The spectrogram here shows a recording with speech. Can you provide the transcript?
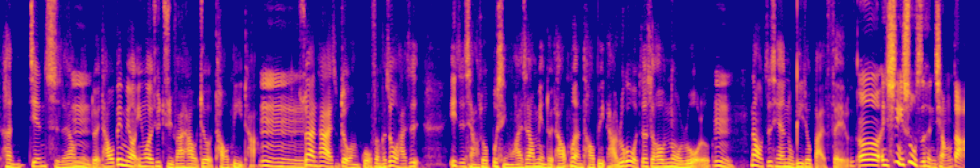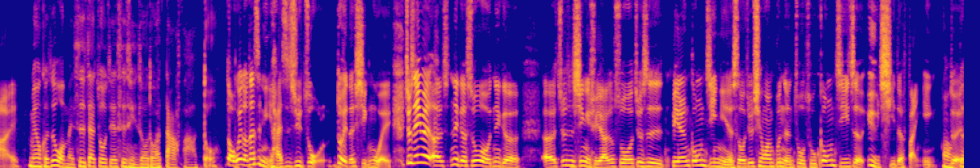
很坚持的要面对他，我并没有因为去举发他我就逃避他。嗯嗯嗯。虽然他还是对我很过分，可是我还是一直想说不行，我还是要面对他，我不能逃避他。如果我这时候懦弱了，嗯。那我之前的努力就白费了。嗯，你心理素质很强大哎。没有，可是我每次在做这些事情的时候都会大发抖。抖归抖，但是你还是去做了对的行为，就是因为呃，那个时候那个呃，就是心理学家就说，就是别人攻击你的时候，就千万不能做出攻击者预期的反应。对，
